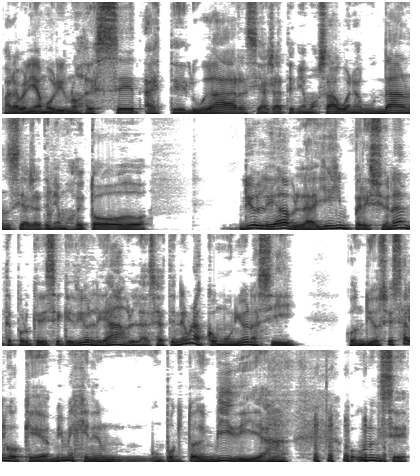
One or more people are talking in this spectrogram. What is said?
Para venir a morirnos de sed a este lugar, si allá teníamos agua en abundancia, allá teníamos de todo. Dios le habla y es impresionante porque dice que Dios le habla, o sea, tener una comunión así con Dios es algo que a mí me genera un, poquito de envidia. Uno dice,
